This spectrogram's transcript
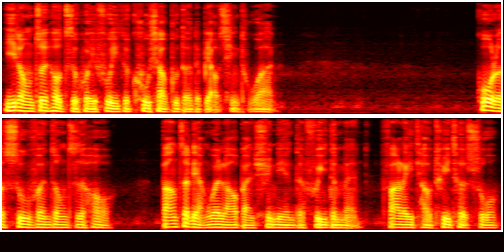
伊隆最后只回复一个哭笑不得的表情图案。过了十五分钟之后，帮这两位老板训练的 Freedman 发了一条推特说：“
